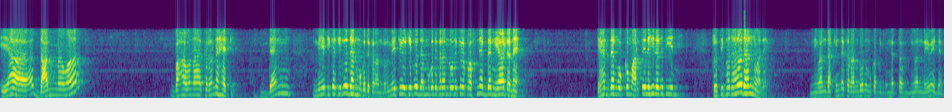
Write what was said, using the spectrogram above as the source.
එයා දන්නවා භාවනා කරන හැටි. දැන් මේ ටික කිරුවා දැන් මොකද කරන්න ඕනේ? මේ ටික කිරුවා දැන් මොකද කරන්න ඕනේ කියලා ප්‍රශ්නයක් දැන් එයාට නැහැ. එයාට දැන් ඔක්කොම අර්ථය ලෙහිලානේ තියෙන්නේ. ප්‍රතිපදාව දන්නවා දැන්. නිවන් දකින්න කරන්න ඕනේ මොකද්ද කියලා. නැත්තම් නිවන් නෙමෙයි දැන්.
